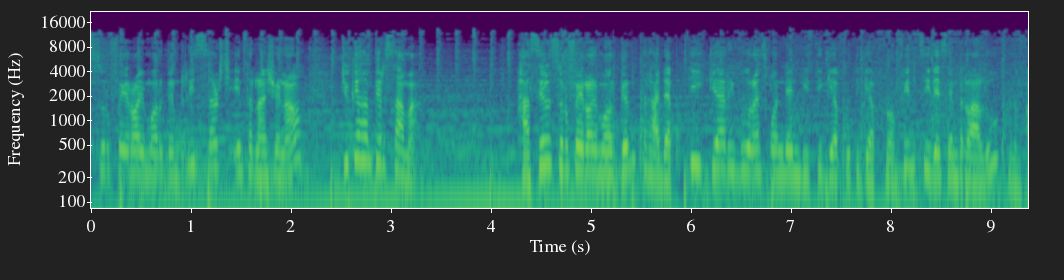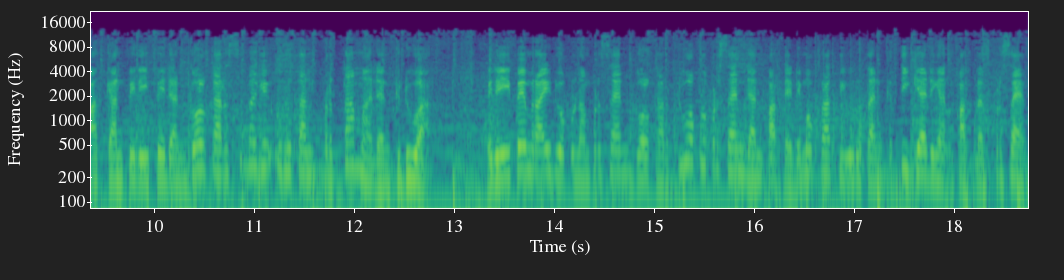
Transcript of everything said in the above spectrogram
survei Roy Morgan Research International juga hampir sama. Hasil survei Roy Morgan terhadap 3.000 responden di 33 provinsi Desember lalu menempatkan PDIP dan Golkar sebagai urutan pertama dan kedua. PDIP meraih 26 persen, Golkar 20 persen, dan Partai Demokrat di urutan ketiga dengan 14 persen.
